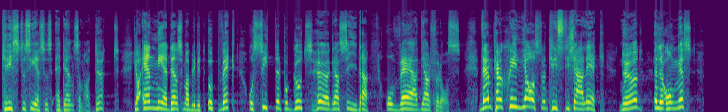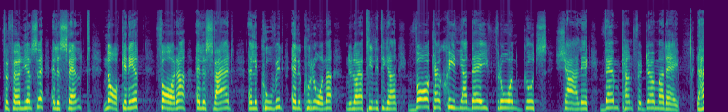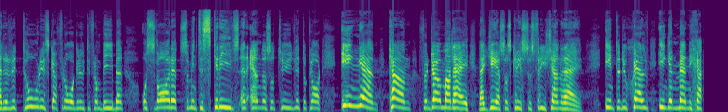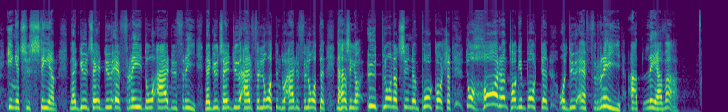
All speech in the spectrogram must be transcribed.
Kristus Jesus är den som har dött, ja än mer den som har blivit uppväckt och sitter på Guds högra sida och vädjar för oss. Vem kan skilja oss från Kristi kärlek? Nöd eller ångest, förföljelse eller svält, nakenhet, fara eller svärd eller covid eller corona. Nu la jag till lite grann. Vad kan skilja dig från Guds kärlek? Vem kan fördöma dig? Det här är retoriska frågor utifrån Bibeln. Och svaret som inte skrivs är ändå så tydligt och klart. Ingen kan fördöma dig när Jesus Kristus frikänner dig. Inte du själv, ingen människa, inget system. När Gud säger du är fri, då är du fri. När Gud säger du är förlåten, då är du förlåten. När han säger jag har utplånat synden på korset, då har han tagit bort den och du är fri att leva.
